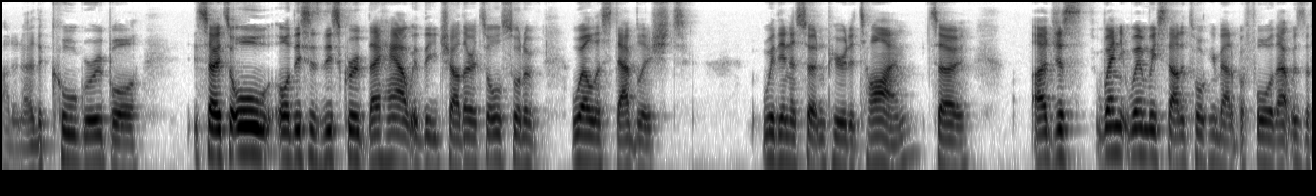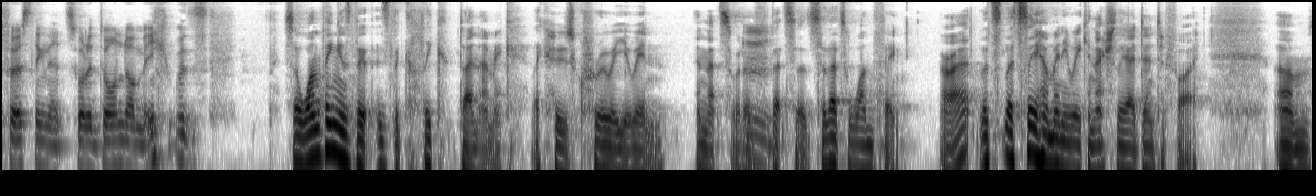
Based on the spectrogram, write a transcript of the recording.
I don't know the cool group or so it's all or this is this group they hang out with each other. It's all sort of well established within a certain period of time. So I just when when we started talking about it before, that was the first thing that sort of dawned on me was so one thing is the is the clique dynamic, like whose crew are you in, and that sort of mm. that's a, so that's one thing. All right, let's let's see how many we can actually identify. Um,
